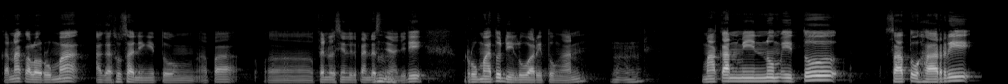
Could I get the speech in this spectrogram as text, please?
karena kalau rumah agak susah nih ngitung apa eh, financial independence-nya. Jadi rumah itu di luar hitungan. Makan minum itu satu hari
